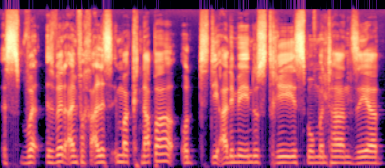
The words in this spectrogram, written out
Es wird, es wird einfach alles immer knapper und die Anime-Industrie ist momentan sehr,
